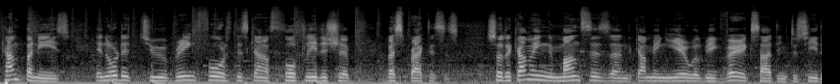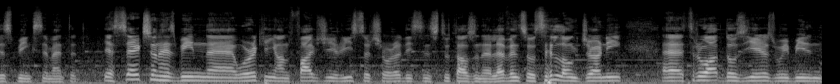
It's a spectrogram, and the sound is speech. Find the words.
companies in order to bring forth this kind of thought leadership best practices. So the coming months and coming year will be very exciting to see this being cemented. Yes, Ericsson has been uh, working on 5G research already since 2011, so it's a long journey. Uh, throughout those years, we've been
